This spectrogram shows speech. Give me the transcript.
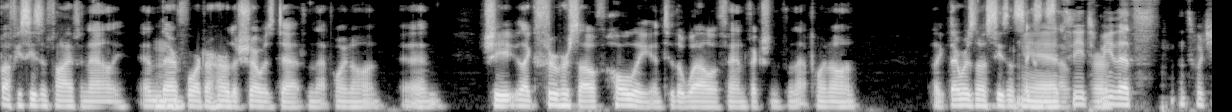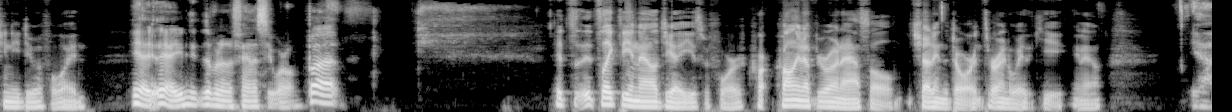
buffy season 5 finale and Mhm. therefore to her the show was dead from that point on. And she like threw herself wholly into the well of fan fiction from that point on. Like there was no season 6 and Yeah, 7 see, to me, that's that's what you need to avoid. yeah yeah you need to live in a fantasy world. But It's it's like the analogy I used before: ca- calling up your own asshole, shutting the door, and throwing away the key. You know, yeah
